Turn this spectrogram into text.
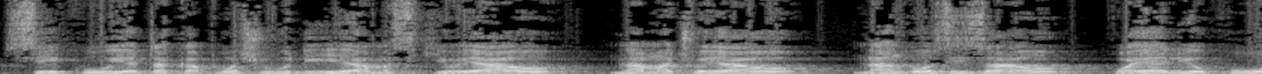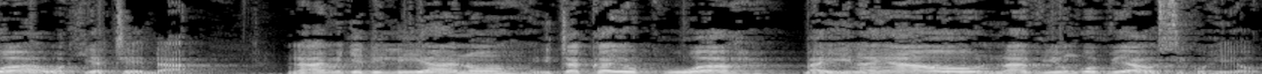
siku yatakapowashuhudia masikio yao na macho yao na ngozi zao kwa yaliyokuwa wakiyatenda. Na mijadiliano itakayokuwa baina yao na viungo vyao siku hiyo.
